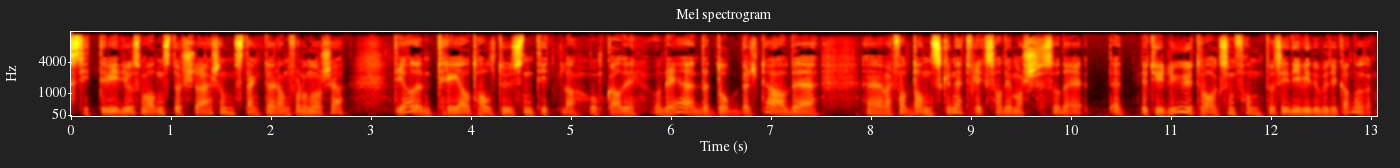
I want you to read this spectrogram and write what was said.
City Video, som var den største der, som stengte dørene for noen år siden, de hadde 3500 titler, oppga de. Og det er det dobbelte av det i hvert fall danske Netflix hadde i mars. Så det er et betydelig utvalg som fantes i de videobutikkene. altså.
